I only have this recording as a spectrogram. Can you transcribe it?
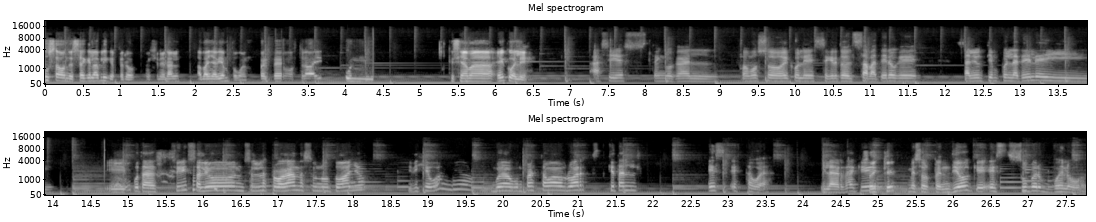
usa, donde sea que la apliques, pero en general apaña bien, pues bueno. Puedes mostrar ahí un que se llama École. Así es, tengo acá el famoso École secreto del zapatero que salió un tiempo en la tele y. Y puta, sí, salió, salió en las propagandas hace unos dos años. Y dije, bueno, voy a, comprar esta voy a probar qué tal es esta weá. Y la verdad que me sorprendió que es súper bueno,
